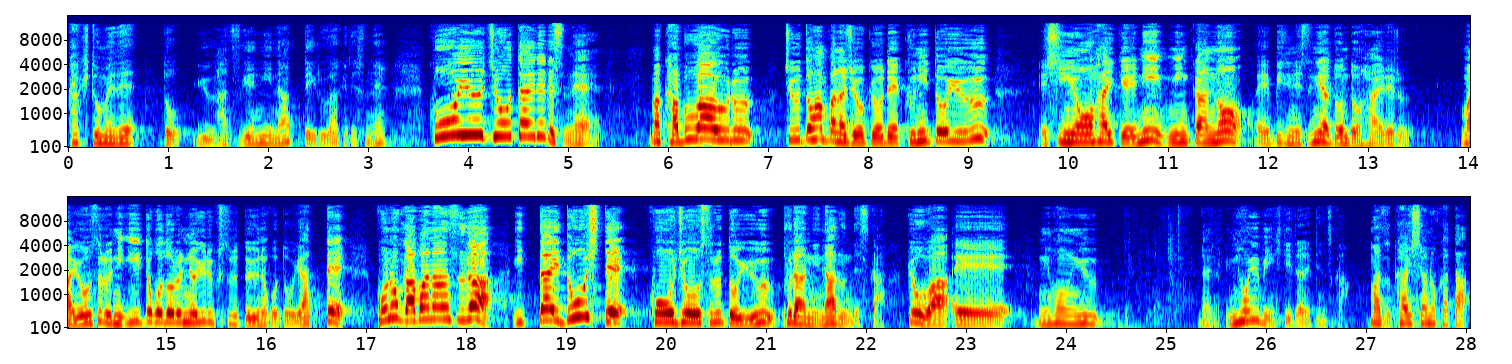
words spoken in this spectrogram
書き留めでという発言になっているわけですね。こういう状態でですね、まあ、株は売る、中途半端な状況で国という信用を背景に民間のビジネスにはどんどん入れる。まあ、要するにいいとこ取りを緩くするというようなことをやって、このガバナンスが一体どうして向上するというプランになるんですか？今日は、えー、日本郵、誰だっけ、日本郵便に来ていただいてるんですか？まず会社の方、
